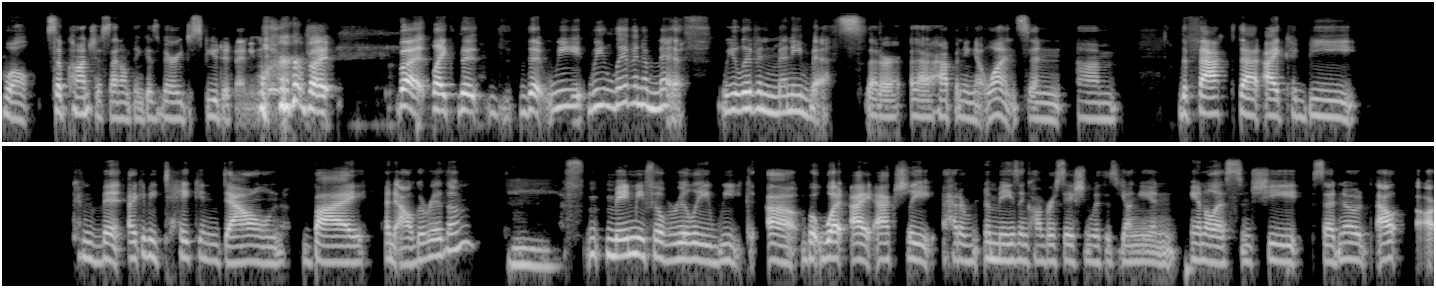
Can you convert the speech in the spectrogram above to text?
well subconscious i don't think is very disputed anymore but but like the that we we live in a myth. We live in many myths that are that are happening at once. And um the fact that i could be convinced i could be taken down by an algorithm mm. made me feel really weak. Uh, but what I actually had an amazing conversation with this Jungian analyst, and she said, "No, al- uh,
